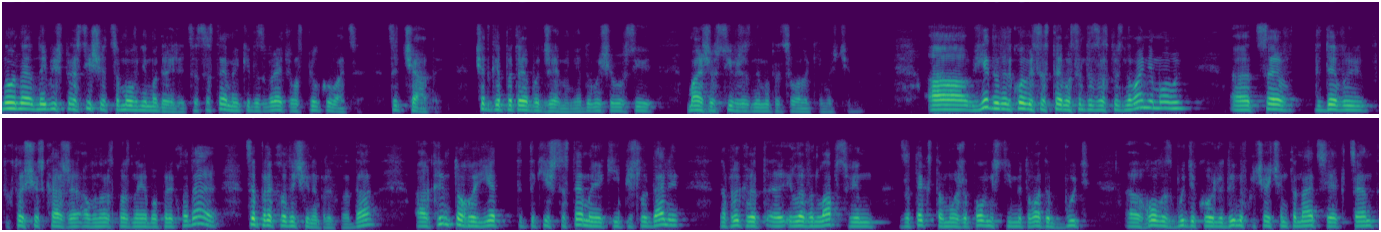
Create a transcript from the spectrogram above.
Ну, найбільш простіше це мовні моделі. Це системи, які дозволяють вам спілкуватися. Це чати. Чат GPT або Gemini. Я думаю, що ви всі, майже всі вже з ними працювали якимось чином. А є додаткові системи синтезу розпізнавання мови. Е, Це де ви хтось щось каже, а воно розпознає або перекладає. Це перекладачі, наприклад. Да? А крім того, є такі ж системи, які пішли далі. Наприклад, е, Eleven Labs, він за текстом може повністю імітувати будь е, голос будь-якої людини, включаючи інтонацію, акцент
